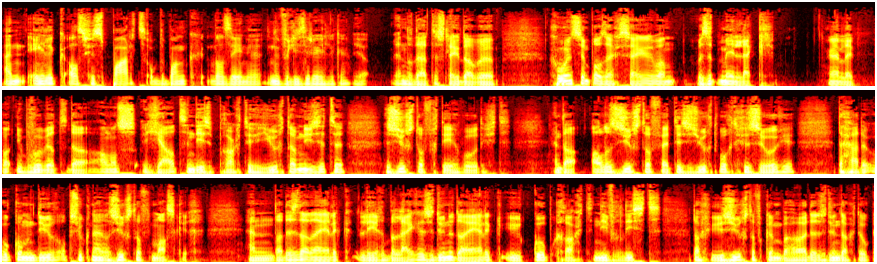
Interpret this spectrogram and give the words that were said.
En eigenlijk, als je spaart op de bank, dan zijn je een verliezer eigenlijk. Hè. Ja, inderdaad. Het is slecht dat we gewoon simpel zeggen van, we zitten met lek. Ja, wat nu bijvoorbeeld dat al ons geld in deze prachtige juurt dat we nu zitten, zuurstof vertegenwoordigt. En dat alle zuurstof uit deze juurt wordt gezogen, dan gaat het ook om duur op zoek naar een zuurstofmasker. En dat is dat eigenlijk leren beleggen. Ze doen dat eigenlijk je koopkracht niet verliest. Dat je je zuurstof kunt behouden, ze doen dat het ook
